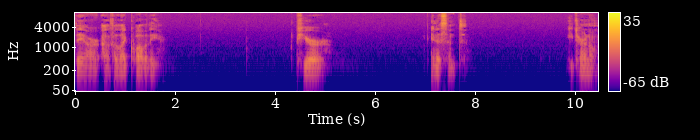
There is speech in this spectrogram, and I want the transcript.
They are of a like quality, pure, innocent, eternal.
